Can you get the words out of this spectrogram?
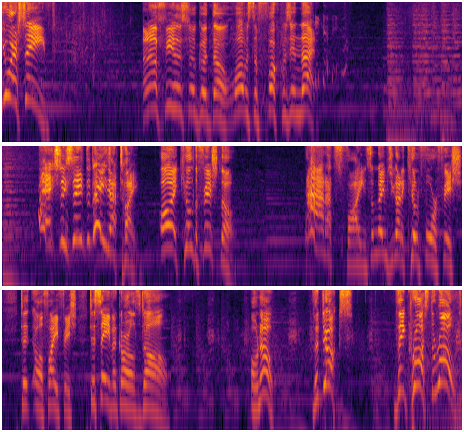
You are saved. I'm not feeling so good though. What was the fuck was in that? I actually saved the day that time. Oh, I killed the fish though. Ah, that's fine. Sometimes you gotta kill four fish to- oh, five fish to save a girl's doll. Oh no! The ducks! They crossed the road!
